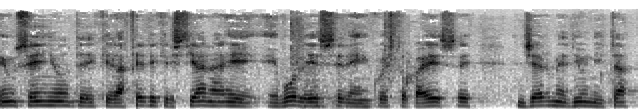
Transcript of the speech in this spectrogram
è un segno che la fede cristiana è e vuole essere in questo paese germe di unità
